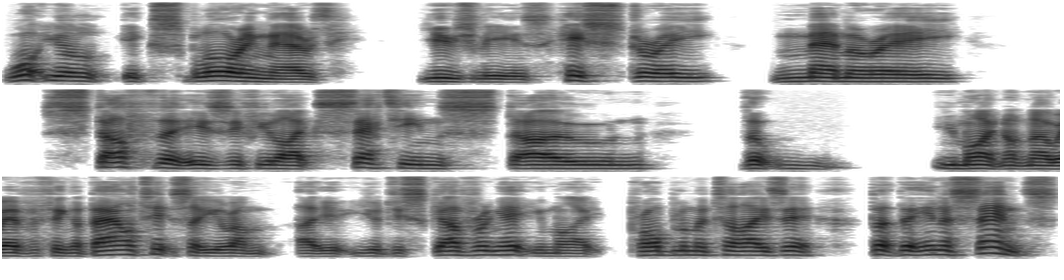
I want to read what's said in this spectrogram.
what you're exploring there is usually is history, memory, stuff that is, if you like, set in stone that you might not know everything about it, so you're um, uh, you're discovering it. You might problematize it, but that in a sense,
